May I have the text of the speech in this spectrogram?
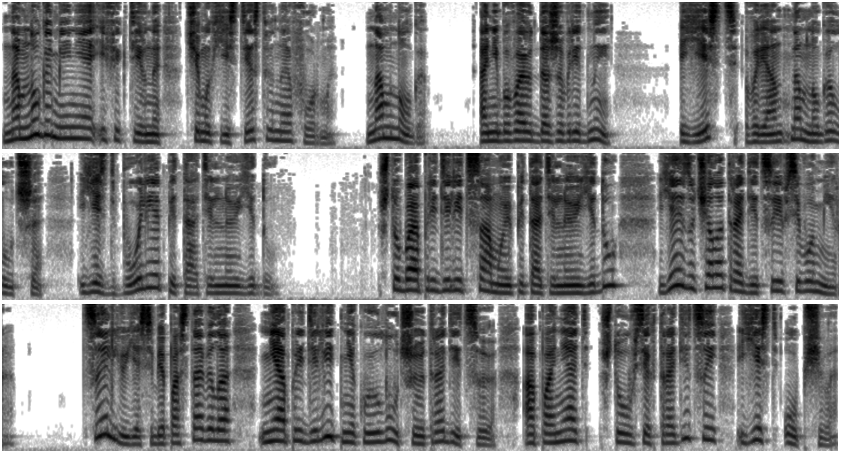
намного менее эффективны, чем их естественные формы. Намного. Они бывают даже вредны. Есть вариант намного лучше – есть более питательную еду. Чтобы определить самую питательную еду, я изучала традиции всего мира. Целью я себе поставила не определить некую лучшую традицию, а понять, что у всех традиций есть общего.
